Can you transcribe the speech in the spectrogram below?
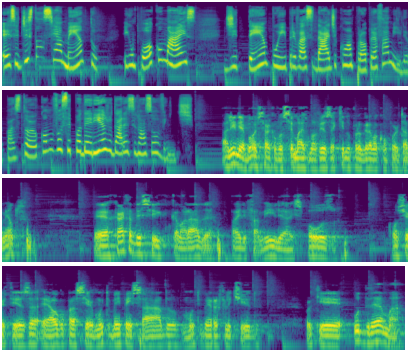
esse distanciamento e um pouco mais de tempo e privacidade com a própria família. Pastor, como você poderia ajudar esse nosso ouvinte? Aline, é bom estar com você mais uma vez aqui no programa Comportamento. É, a carta desse camarada, pai de família, esposo, com certeza é algo para ser muito bem pensado, muito bem refletido, porque o drama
